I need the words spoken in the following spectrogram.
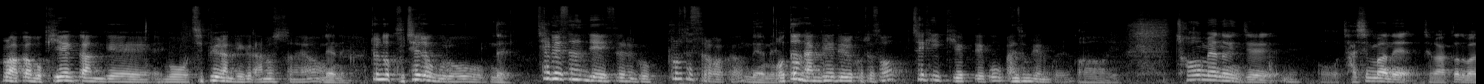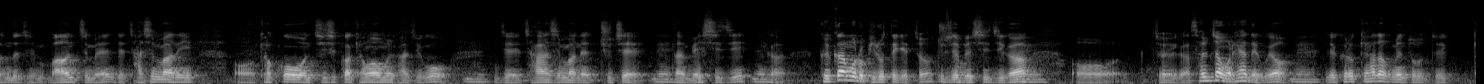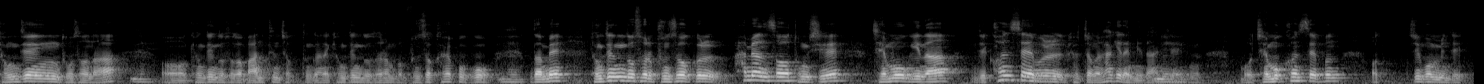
그럼 아까 뭐 기획 단계, 뭐 집필 단계가 나눴었잖아요. 네네. 좀 더 구체적으로 네. 책을 쓰는 데 쓰는 그 프로세스라고 할까요? 네네. 어떤 단계들을 거쳐서 책이 기획되고 완성되는 거예요? 아, 예. 처음에는 이제 네. 어, 자신만의 제가 아까도 말씀드렸지만 마흔쯤에 이제 자신만이 어, 겪어온 지식과 경험을 가지고 네. 이제 자신만의 주제, 네. 그다음 메시지, 네. 그러니까 글감으로 비롯되겠죠. 주제 그렇죠. 메시지가 네. 어, 저희가 설정을 해야 되고요. 네. 이제 그렇게 하다 보면 좀 이제 경쟁 도서나 네. 어, 경쟁 도서가 많든 적든 간에 경쟁 도서를 한번 분석해 보고 네. 그다음에 경쟁 도서를 분석을 하면서 동시에 제목이나 이제 컨셉을 결정을 하게 됩니다. 네. 이제 뭐 제목 컨셉은 어찌 보면 이제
